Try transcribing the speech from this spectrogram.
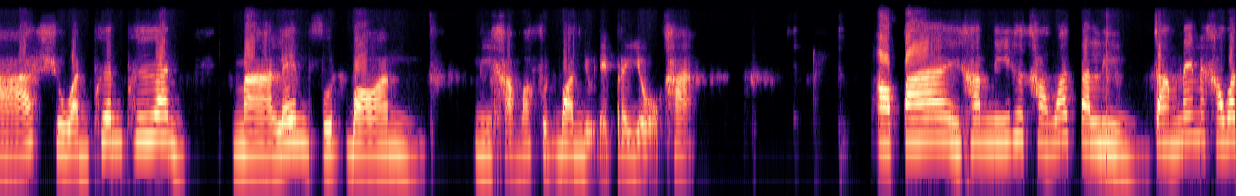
าชวนเพื่อนเพื่อนมาเล่นฟุตบอล มีคำว่าฟุตบอลอยู่ในประโยคค่ะ ต่อไปคำนี้คือคำว่าตะลิ่งจำได้ไหมคะว่า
